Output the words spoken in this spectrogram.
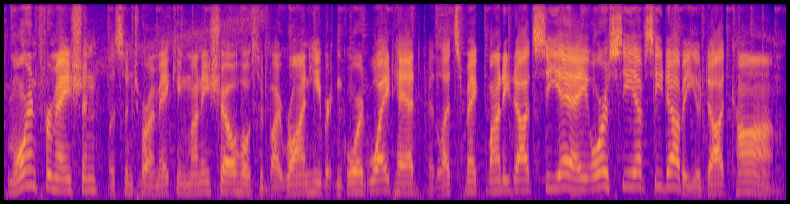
For more information, listen to our Making Money show hosted by Ron Hebert and Gord Whitehead at letsmakemoney.ca or cfcw.com.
